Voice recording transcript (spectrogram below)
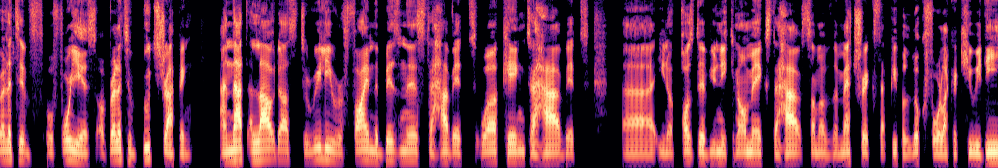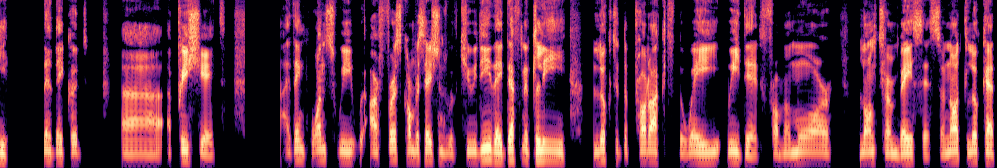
relative or four years of relative bootstrapping. And that allowed us to really refine the business, to have it working, to have it, uh, you know, positive unit economics, to have some of the metrics that people look for, like a QED, that they could uh, appreciate. I think once we our first conversations with QED, they definitely looked at the product the way we did from a more long-term basis. So not look at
